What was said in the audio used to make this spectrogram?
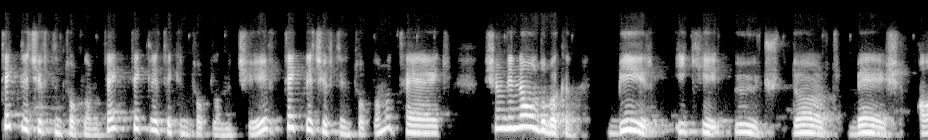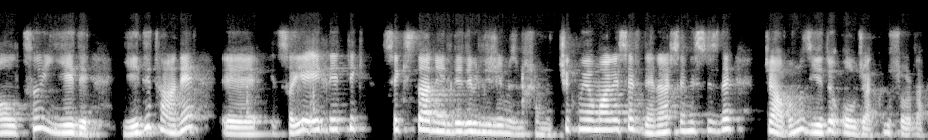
Tekle çiftin toplamı tek, tekle tekin toplamı çift, tekle çiftin toplamı tek. Şimdi ne oldu bakın? 1, 2, 3, 4, 5, 6, 7. 7 tane e, sayı elde ettik. 8 tane elde edebileceğimiz bir sonuç çıkmıyor maalesef. Denerseniz sizde cevabımız 7 olacak bu soruda.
